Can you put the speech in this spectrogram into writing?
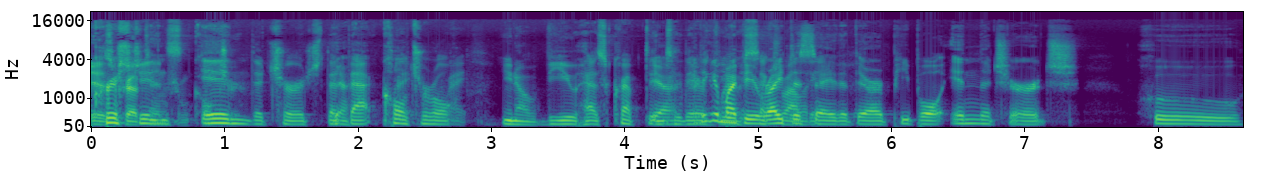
Christians in, in, the church that yeah. that cultural, right, right. you know, view has crept into their. I think it might be right to say that there are people in the church who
